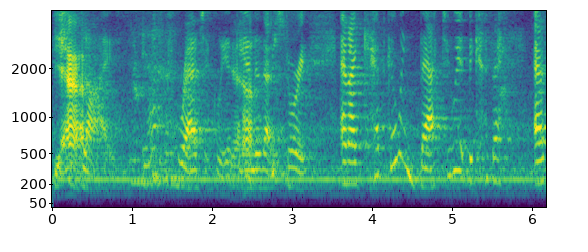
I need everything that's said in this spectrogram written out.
Yeah. she dies Yeah. tragically at the end of that story, and I kept going back to it because I, as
